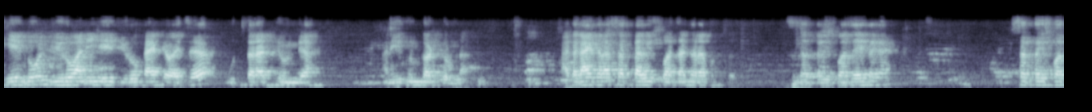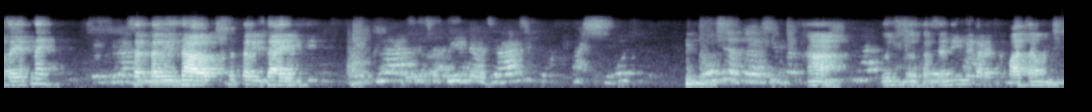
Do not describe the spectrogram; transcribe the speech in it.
हे दोन झिरो आणि हे झिरो काय ठेवायचं? उत्तरात ठेवून द्या. आणि इथून कट करून टाका. आता काय करा? सत्तावीस पाचा करा फक्त. सत्तावीस पाचा येतं काय सत्तावीस पाचा येत नाही? सत्तावीस दहा सत्तावीस दहा आहे किती? हा दोनशे सत्तर. त्यांनी करायचं पाचा म्हणजे.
